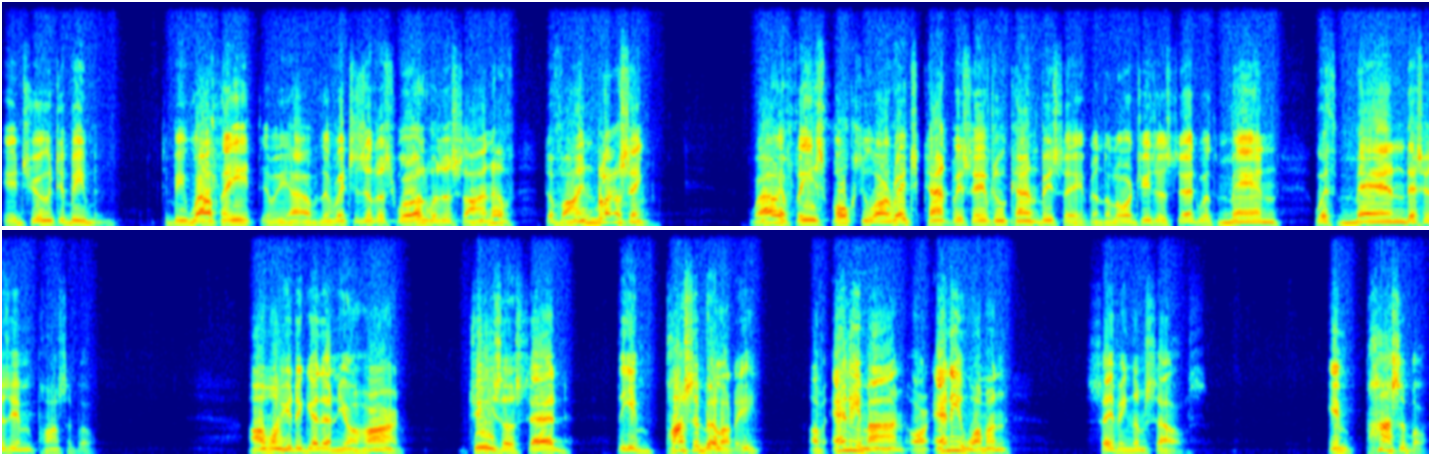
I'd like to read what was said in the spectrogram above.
a Jew to be to be wealthy, to be, have the riches of this world, was a sign of divine blessing. Well, if these folks who are rich can't be saved, who can be saved? And the Lord Jesus said, with men, with men, this is impossible. I want you to get in your heart. Jesus said, the impossibility of any man or any woman saving themselves. Impossible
